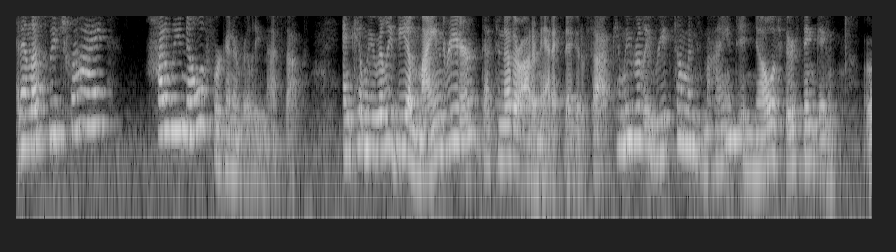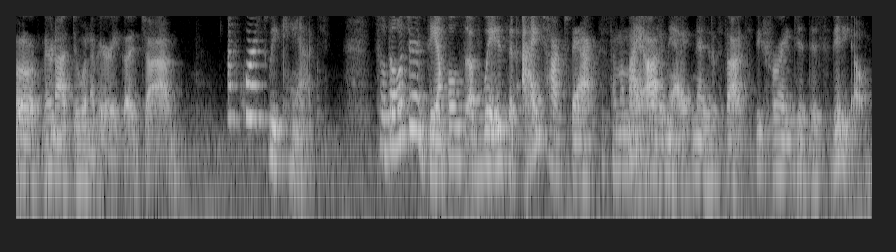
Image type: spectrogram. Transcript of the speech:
And unless we try, how do we know if we're gonna really mess up? And can we really be a mind reader? That's another automatic negative thought. Can we really read someone's mind and know if they're thinking, oh, they're not doing a very good job? Of course we can't. So those are examples of ways that I talked back to some of my automatic negative thoughts before I did this video.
